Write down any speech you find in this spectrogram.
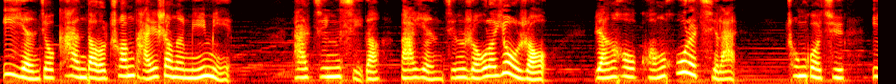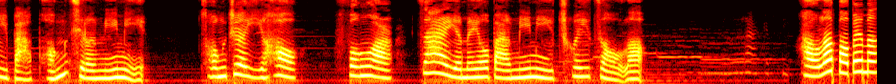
一眼就看到了窗台上的米米，他惊喜的。把眼睛揉了又揉，然后狂呼了起来，冲过去一把捧起了米米。从这以后，风儿再也没有把米米吹走了。好了，宝贝们，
